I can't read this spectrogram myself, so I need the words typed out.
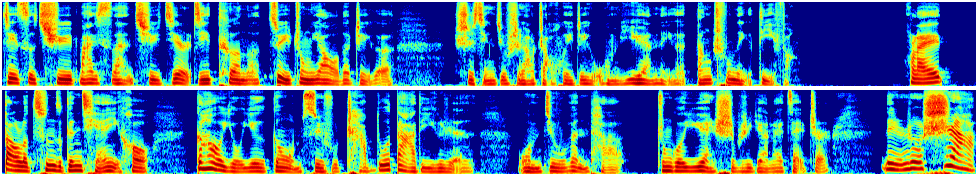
这次去巴基斯坦，去吉尔吉特呢，最重要的这个事情就是要找回这个我们医院那个当初那个地方。后来到了村子跟前以后，刚好有一个跟我们岁数差不多大的一个人，我们就问他：“中国医院是不是原来在这儿？”那人说：“是啊。”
